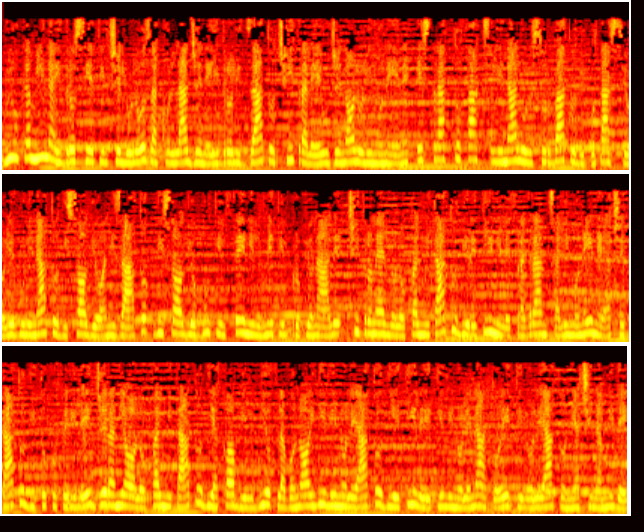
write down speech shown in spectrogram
Glucamina idrossietilcellulosa collagene idrolizzato citrale eugenolo limonene, estratto fax linalol sorbato di potassio levulinato di sodio anisato, di sodio butilfenil metilpropionale, citronellolo palmitato di retinile fragranza limonene acetato di tocoferile geraniolo palmitato di acobil bioflavonoidi linoleato di etile etillinolenato etiloleato niacinamide,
